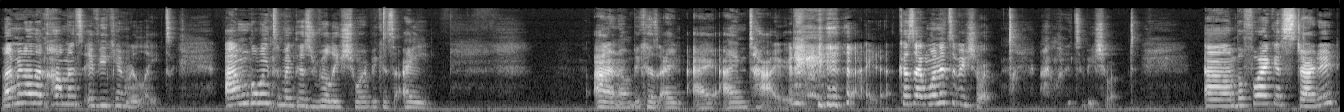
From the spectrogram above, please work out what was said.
Let me know in the comments if you can relate. I'm going to make this really short because I I don't know because I, I I'm tired. Because I, I want it to be short. I want it to be short. Um, before I get started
